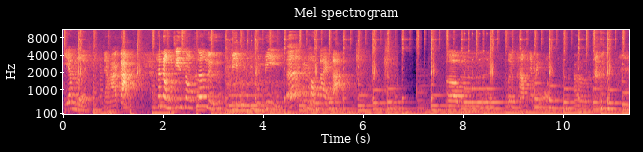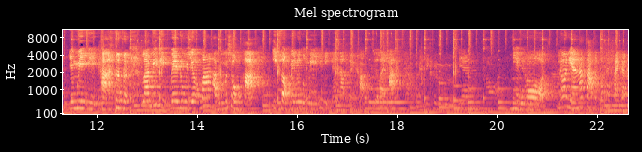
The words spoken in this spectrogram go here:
เยี่ยมเลยนะคะ กับขนมจีนทรงเครื่องหรือบีบุนบุนบีเออเข้าไปค่ะเอ่มเฟิร์นครับยังไม่หมด เออยังมีอีกค่ะ ร้านพี่หนิงเมนูเยอะมากค่ะคุณผู้ชมคะ อีก 2 เมนูตรงนี้พี่หนิงแนะนำหน่อยค่ะคืออะไรคะค่ะอันนี้คือเมี่ยงทอด เมี่ยงทอด แล้วอันเนี้ยหน้าตามันก็คล้ายๆกันนะคะไส้เหมือน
